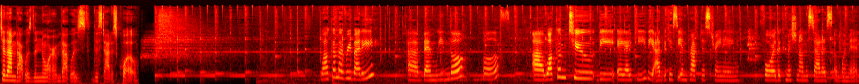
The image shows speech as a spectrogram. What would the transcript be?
to them that was the norm. That was the status quo. Welcome everybody. Uh, benvindo uh, welcome to the AIP, the Advocacy in Practice Training for the Commission on the Status of Women,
